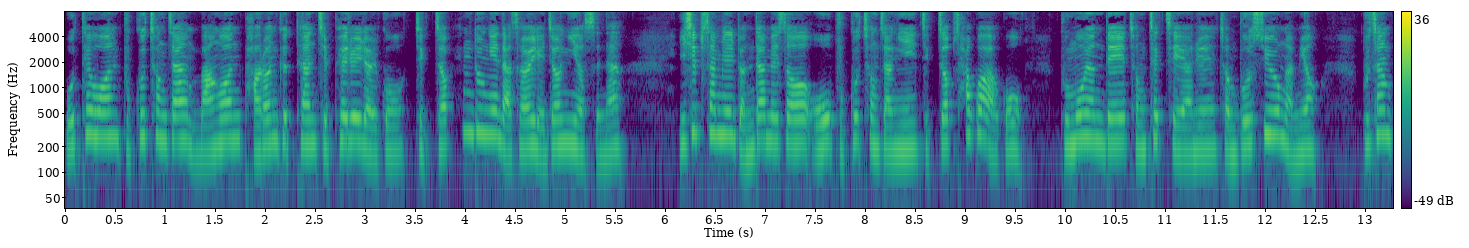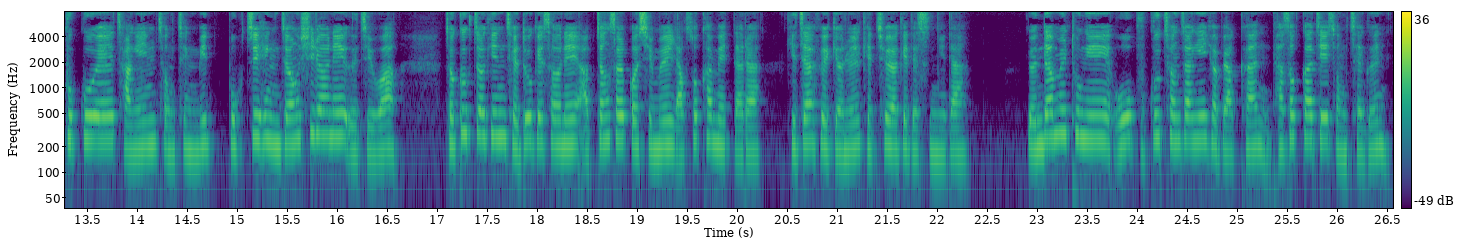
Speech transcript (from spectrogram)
오태원 북구청장 망원 발언 규탄 집회를 열고 직접 행동에 나설 예정이었으나 23일 면담에서 오 북구청장이 직접 사과하고 부모연대 정책 제안을 전부 수용하며 부산 북구의 장애인 정책 및 복지 행정 실현의 의지와 적극적인 제도 개선에 앞장설 것임을 약속함에 따라 기자회견을 개최하게 됐습니다. 면담을 통해 오 북구청장이 협약한 다섯 가지 정책은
